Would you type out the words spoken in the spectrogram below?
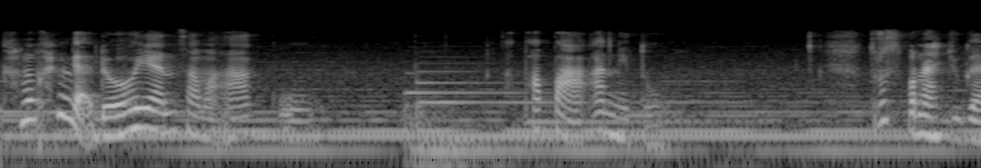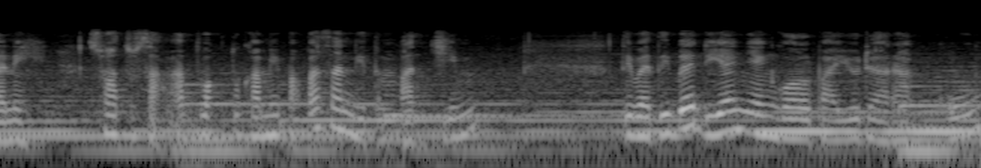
kamu kan nggak doyan sama aku apa-apaan itu? Terus pernah juga nih suatu saat waktu kami papasan di tempat gym tiba-tiba dia nyenggol payudaraku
